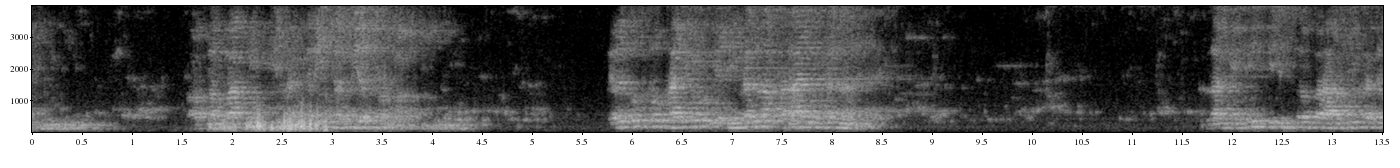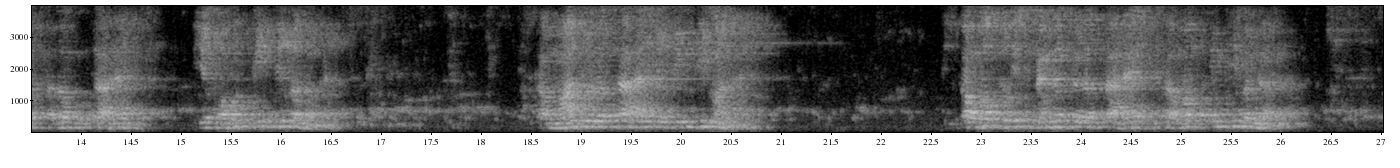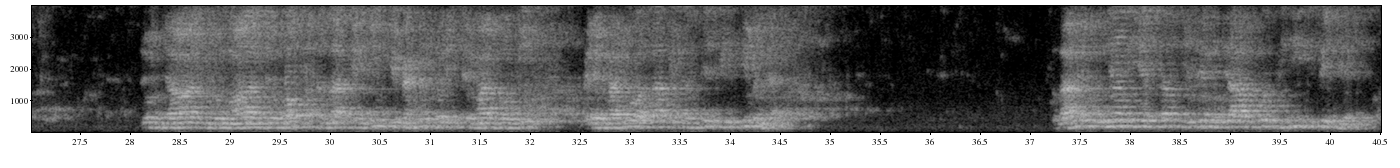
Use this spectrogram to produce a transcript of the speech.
اور طلبا کی بہترین تربیت فرما میرے دوستوں بھائیوں کے نکلنا بڑا ہی نکلنا ہے۔ اللہ کے دن کی اس پر آدمی کا جب قدم اٹھتا ہے، یہ بہت قیمتی قدم ہے۔ کا مال جو لگتا ہے یہ قیمتی مال ہے۔ اس کا وقت جس محنت پہ لگتا ہے، اس کا وقت قیمتی بن جاتا ہے۔ جو جان، جو مال، جو وقت اللہ کے دین کی محنت پر استعمال ہوگی، میرے بھائیوں اللہ کے نزدیک قیمتی بن جائے۔ خدا نے دنیا میں یہ سب چیزیں مجھے آپ کو دی اسی لیے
